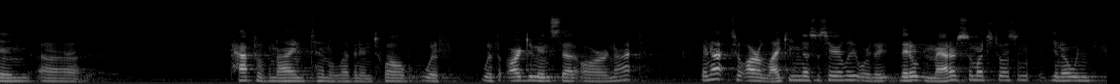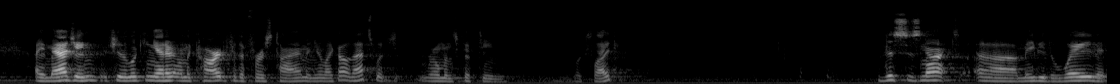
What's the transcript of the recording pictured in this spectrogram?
in uh, half of 9, 10, 11, and 12 with, with arguments that are not they're not to our liking necessarily, or they, they don't matter so much to us. You know, when I imagine if you're looking at it on the card for the first time and you're like, oh, that's what Romans 15 looks like. This is not uh, maybe the way that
